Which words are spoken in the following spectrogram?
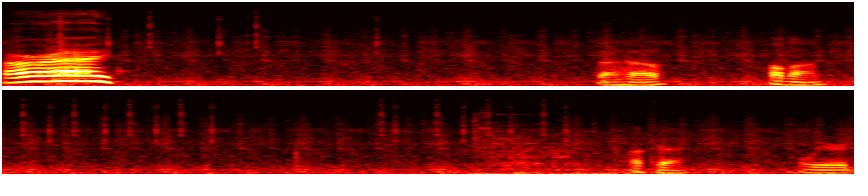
Alright. The hell? Hold on. Okay. Weird.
